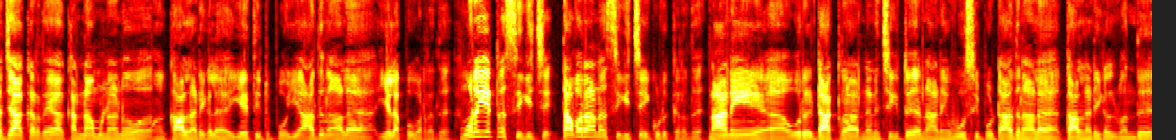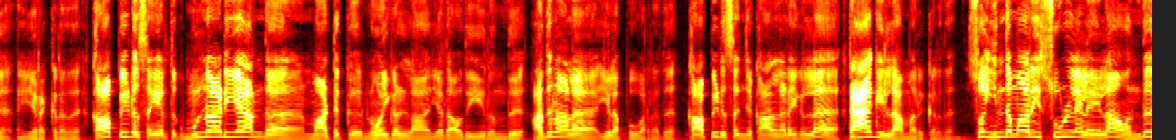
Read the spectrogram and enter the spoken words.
அஜாக்கிரதையாக கண்ணாமுன்னான்னு கால்நடைகளை ஏற்றிட்டு போய் அதனால இழப்பு வர்றது. முறையற்ற சிகிச்சை தவறான சிகிச்சை கொடுக்கறது. நானே ஒரு டாக்டராக நினச்சிக்கிட்டு நானே ஊசி போட்டு அதனால கால்நடைகள் வந்து இறக்குறது. காப்பீடு செய்யறதுக்கு முன்னாடியே அந்த மாட்டுக்கு நோய்கள்லாம் ஏதாவது இருந்து அதனால இழப்பு வர்றது. காப்பீடு செஞ்ச கால்நடைகளில் டேக் இல்லாமல் இருக்கிறது. ஸோ இந்த மாதிரி சூழ்நிலையெல்லாம் வந்து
